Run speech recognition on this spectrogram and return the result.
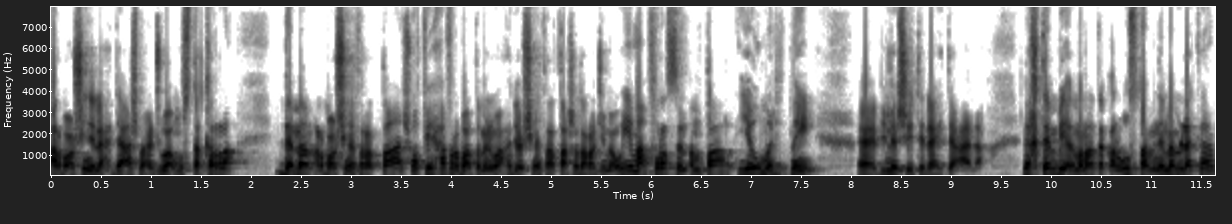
24 إلى 11 مع أجواء مستقرة دمام 24 إلى 13 وفي حفر باطن من 21 إلى 13 درجة مئوية مع فرص الأمطار يوم الاثنين بمشيئة الله تعالى. نختم بالمناطق الوسطى من المملكة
